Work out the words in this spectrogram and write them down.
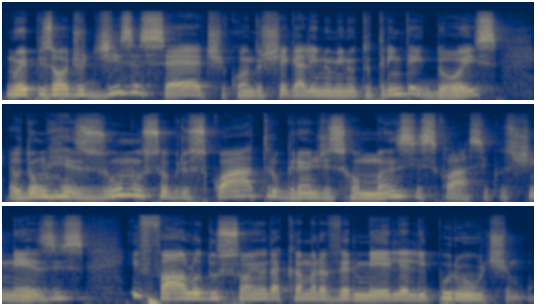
No episódio 17, quando chega ali no minuto 32, eu dou um resumo sobre os quatro grandes romances clássicos chineses e falo do sonho da Câmara Vermelha ali por último.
